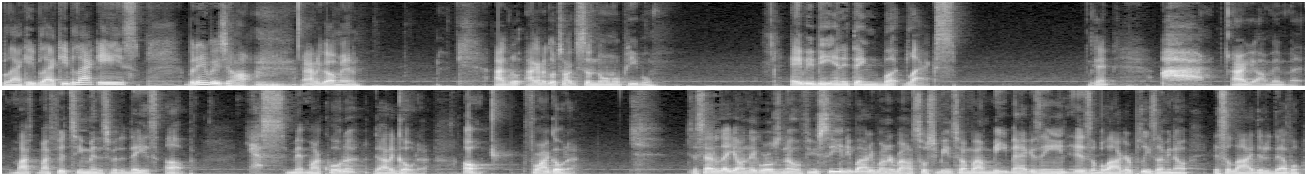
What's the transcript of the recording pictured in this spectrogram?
Blackie, blackie, blackies. But anyways, y'all, I gotta go, man. I go, I gotta go talk to some normal people. ABB, anything but blacks. Okay. Ah, all right, y'all. Man, my my 15 minutes for the day is up. Yes, met my quota. Gotta go to. Oh, before I go to, just had to let y'all Negroes know if you see anybody running around social media talking about Meet Magazine is a blogger, please let me know. It's a lie. They're the devil.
